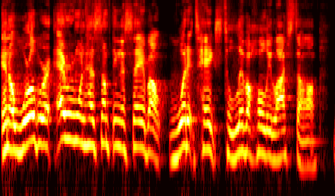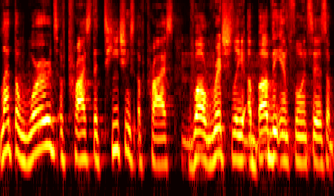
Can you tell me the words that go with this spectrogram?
in a world where everyone has something to say about what it takes to live a holy lifestyle, let the words of Christ, the teachings of Christ, mm-hmm. dwell richly above the influences of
